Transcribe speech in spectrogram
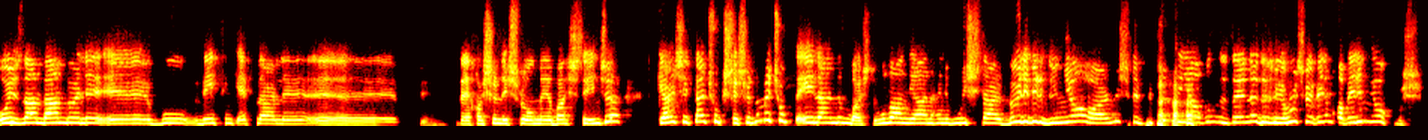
O yüzden ben böyle e, bu dating app'lerle e, ve haşır neşir olmaya başlayınca gerçekten çok şaşırdım ve çok da eğlendim başta. Ulan yani hani bu işler böyle bir dünya varmış ve bütün dünya bunun üzerine dönüyormuş ve benim haberim yokmuş.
